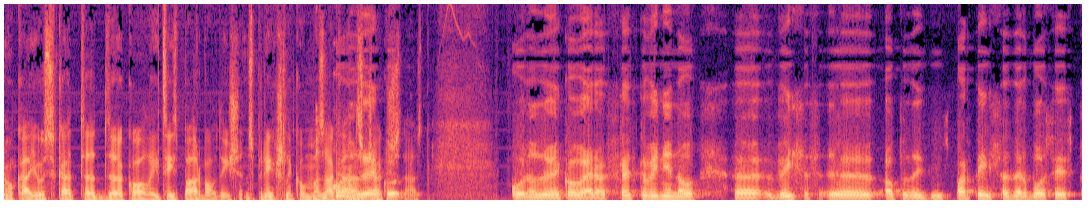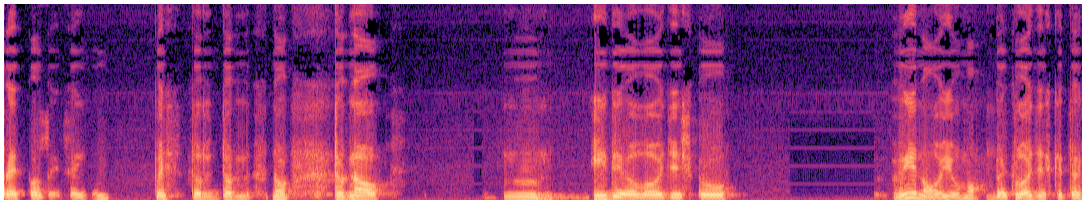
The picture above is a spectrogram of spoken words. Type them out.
nu, kā jūs skatāt, koalīcijas pārbaudīšanas priekšlikumu mazāk Ānas Čakšs stāstu. Ko nozīmē, ko vairāk skats, ka viņi nu, uh, visas uh, opozīcijas partijas sadarbosies pret pozīciju. Viss, tur, tur, nu, tur nav mm, ideoloģisku vienojumu, bet loģiski, ka,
